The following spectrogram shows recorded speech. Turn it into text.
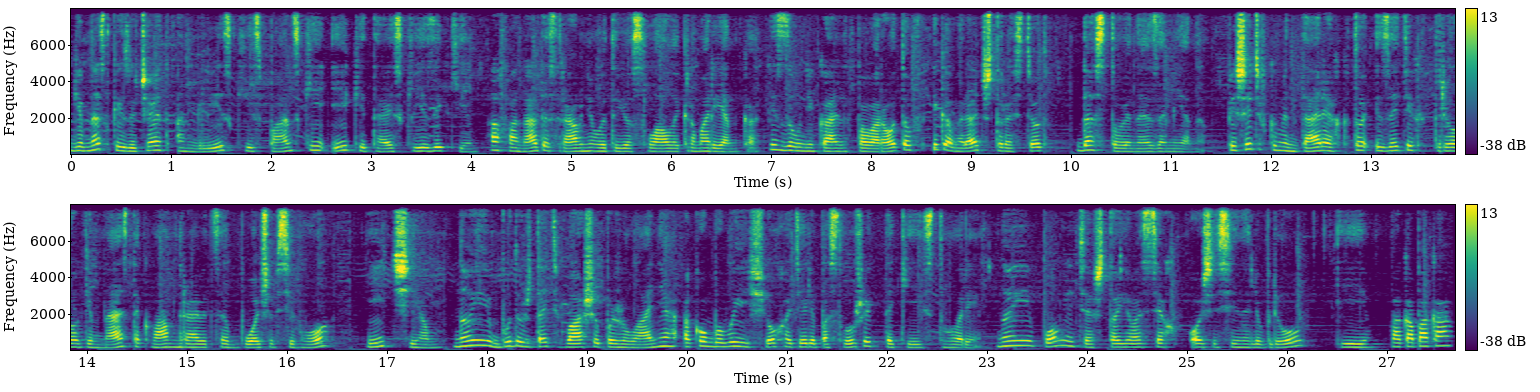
Гимнастка изучает английский, испанский и китайский языки, а фанаты сравнивают ее с Лалой Крамаренко из-за уникальных поворотов и говорят, что растет достойная замена. Пишите в комментариях, кто из этих трех гимнасток вам нравится больше всего и чем. Ну и буду ждать ваши пожелания, о ком бы вы еще хотели послушать такие истории. Ну и помните, что я вас всех очень сильно люблю и пока-пока!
